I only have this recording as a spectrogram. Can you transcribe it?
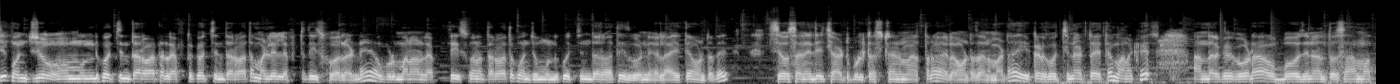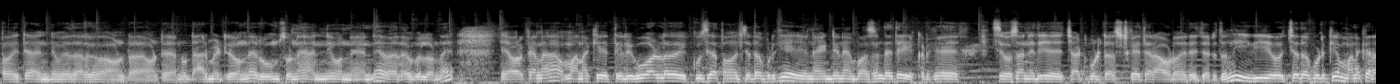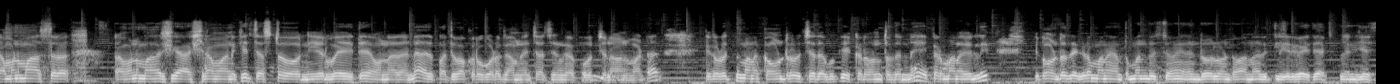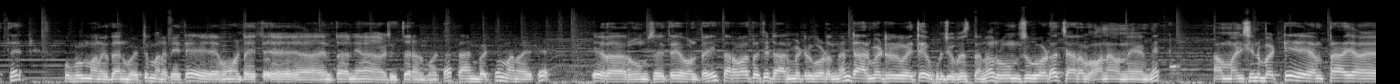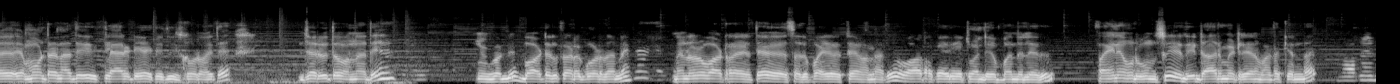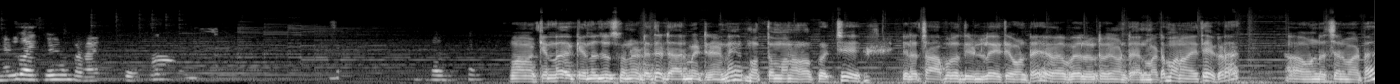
వచ్చి కొంచెం ముందుకు వచ్చిన తర్వాత లెఫ్ట్కి వచ్చిన తర్వాత మళ్ళీ లెఫ్ట్ తీసుకోవాలండి. ఇప్పుడు మనం లెఫ్ట్ తీసుకున్న తర్వాత కొంచెం ముందుకు వచ్చిన తర్వాత ఇదిగోండి ఇలా అయితే ఉంటుంది. శివస్ అనేది చారిటబుల్ ట్రస్ట్ అని మాత్రం ఇలా ఉంటుంది అనమాట ఇక్కడికి వచ్చినట్టయితే మనకి అందరికి కూడా భోజనాలతో సహా మొత్తం అయితే అన్ని విధాలుగా ఉంటాయి ఉంటాయి డార్మెటరీ ఉన్నాయి రూమ్స్ ఉన్నాయి అన్ని ఉన్నాయండి అవైలబుల్ ఉన్నాయి. ఎవరికైనా మనకి తెలుగు వాళ్ళు ఎక్కువ శాతం వచ్చేటప్పటికి నైన్టీ నైన్ పర్సెంట్ అయితే ఇక్కడికి శివస్ అనేది చారిటబుల్ ట్రస్ట్కి అయితే రావడం అయితే జరుగుతుంది. ఇది వచ్చేటప్పటికి మనకి రమణ మాస్టర్ రమణ మహర్షి ఆశ్రమానికి జస్ట్ నియర్ బై అయితే ఉన్నదండి. అది ప్రతి ఒక్కరు కూడా గమనించాల్సిందిగా కూర్చున్నాం అనమాట ఇక్కడ వచ్చి మన కౌంటర్ వచ్చేటప్పటికి ఇక్కడ ఉంటుందండి. ఇక్కడ మనం వెళ్ళి ఈ కౌంటర్ దగ్గర మనం ఎంతమంది వచ్చాము ఎన్ని రోజులు ఉంటాం అన్నది క్లియర్గా అయితే ఎక్స్ప్లెయిన్ చేస్తే ఇప్పుడు మనకు దాన్ని బట్టి మనకైతే అమౌంట్ అయితే ఎంత అని అడుగుతారనమాట దాన్ని బట్టి మనం అయితే ఇలా రూమ్స్ అయితే ఉంటాయి. తర్వాత వచ్చి డార్మెటరీ కూడా ఉందండి. డార్మెటరీ అయితే ఇప్పుడు చూపిస్తాను. రూమ్స్ కూడా చాలా బాగానే ఉన్నాయండి. ఆ మనిషిని బట్టి ఎంత అమౌంట్ అనేది క్లారిటీ అయితే తీసుకోవడం అయితే జరుగుతూ ఉన్నది. ఇవ్వండి. బాటిల్ కడగకూడదని మినరల్ వాటర్ అయితే సదుపాయం అయితే ఉన్నారు వాటర్కి అయితే ఎటువంటి ఇబ్బంది లేదు. పైన రూమ్స్ ఇది డార్మెటరీ అనమాట కింద. మనం కింద కింద చూసుకున్నట్టయితే డార్మెటరీ అండి. మొత్తం మనం వచ్చి ఇలా చేపల దిండ్లు అయితే ఉంటాయి అవైలబిలిటీ ఉంటాయి అనమాట మనం అయితే ఇక్కడ ఉండొచ్చు అనమాట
